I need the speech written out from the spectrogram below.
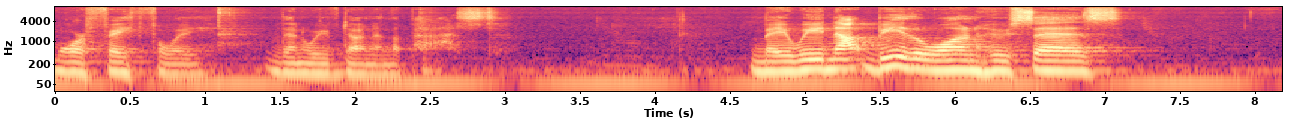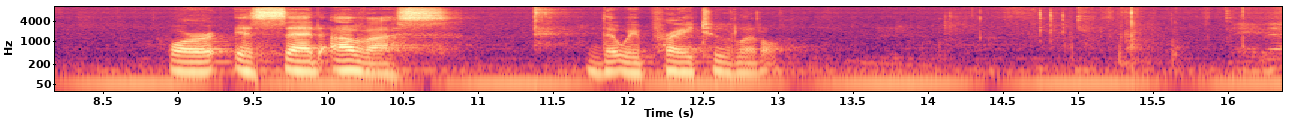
more faithfully than we've done in the past. May we not be the one who says or is said of us that we pray too little. Amen.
